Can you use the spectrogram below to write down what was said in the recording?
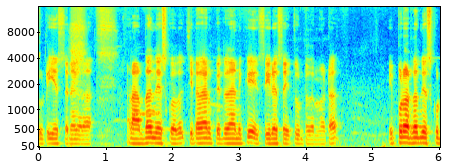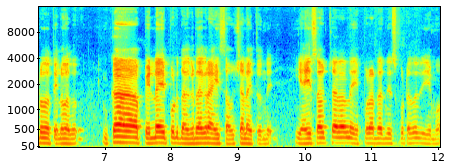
డ్యూటీ చేస్తేనే కదా అని అర్థం చేసుకోదు. చిన్నదానికి పెద్దదానికి సీరియస్ అవుతూ ఉంటుంది అనమాట ఎప్పుడు అర్థం చేసుకుంటుందో తెలియదు ఇంకా పెళ్ళి ఇప్పుడు దగ్గర దగ్గర ఐదు సంవత్సరాలు అవుతుంది. ఈ ఐదు సంవత్సరాలలో ఎప్పుడు అర్థం చేసుకుంటుందో ఏమో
